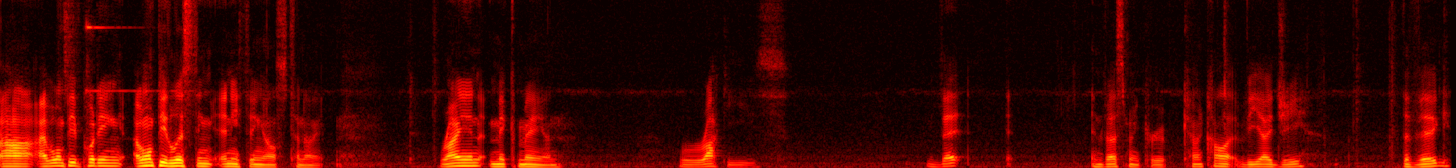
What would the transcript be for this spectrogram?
Uh, I won't be putting, I won't be listing anything else tonight. Ryan McMahon, Rockies, Vet Investment Group. Can I call it VIG? The VIG?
